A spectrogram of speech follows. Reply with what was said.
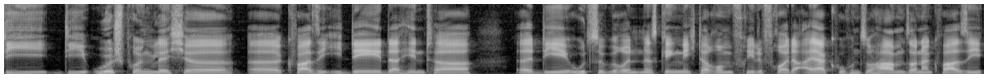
die, die ursprüngliche äh, quasi Idee dahinter, äh, die EU zu gründen. Es ging nicht darum, Friede, Freude, Eierkuchen zu haben, sondern quasi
